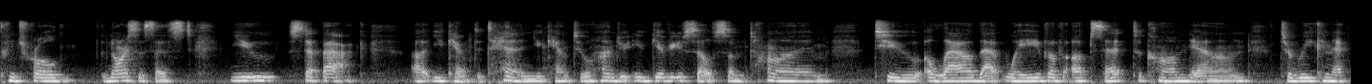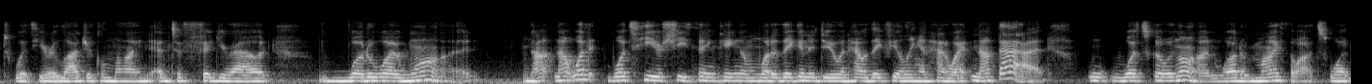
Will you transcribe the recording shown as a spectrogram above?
control the narcissist, you step back. Uh, you count to 10, you count to 100, you give yourself some time to allow that wave of upset to calm down, to reconnect with your logical mind, and to figure out what do I want? Not not what what's he or she thinking and what are they going to do and how are they feeling and how do I not that. What's going on? What are my thoughts? What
